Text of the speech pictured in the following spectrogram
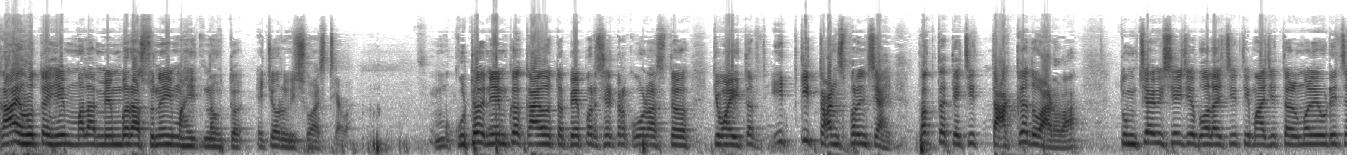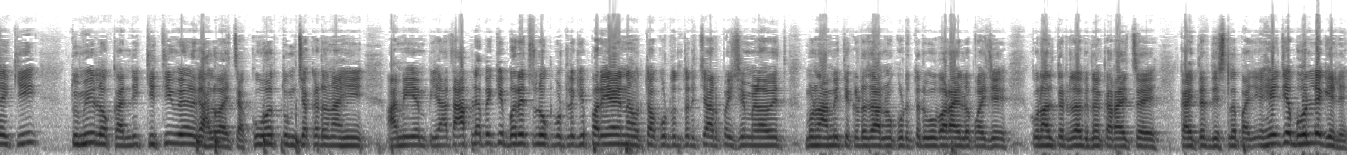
काय होतं हे मला मेंबर असूनही माहीत नव्हतं. याच्यावर विश्वास ठेवा. कुठं नेमकं काय होतं पेपर सेटर कोण असतं किंवा इतर इतकी ट्रान्सपरन्सी आहे. फक्त त्याची ताकद वाढवा. तुमच्याविषयी जे बोलायची ती माझी तळमळ एवढीच आहे की तुम्ही लोकांनी किती वेळ घालवायचा? कुवत तुमच्याकडं नाही. आम्ही एम पी आता आपल्यापैकी बरेच लोक म्हटलं की पर्याय नव्हता कुठून तरी चार पैसे मिळावेत म्हणून आम्ही तिकडं जाणं कुठेतरी उभं राहिलं पाहिजे. कुणाला तरी लग्न करायचं आहे काहीतरी दिसलं पाहिजे. हे जे बोलले गेले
